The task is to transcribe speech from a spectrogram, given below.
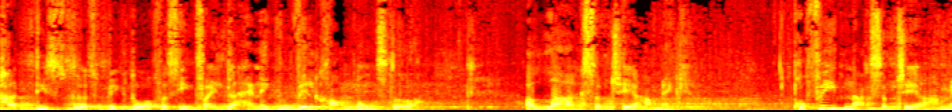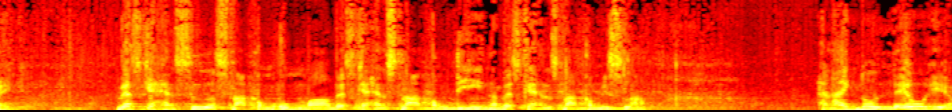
har disrespekt over for sine forældre, han er ikke velkommen nogen steder. Allah accepterer ham ikke. Profeten accepterer ham ikke. Hvad skal han sidde og snakke om ummah? Hvad skal han snakke om din? Og hvad skal han snakke om islam? Han har ikke noget at lave her.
